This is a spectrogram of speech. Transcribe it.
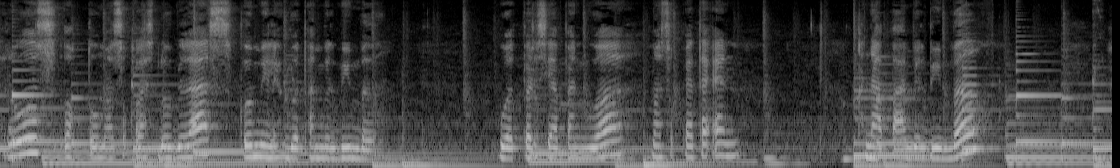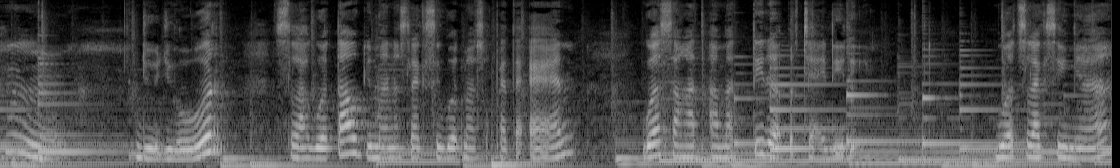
Terus waktu masuk kelas 12 gue milih buat ambil bimbel. Buat persiapan gue masuk PTN kenapa ambil bimbel? Hmm jujur setelah gue tahu gimana seleksi buat masuk PTN, gue sangat amat tidak percaya diri. Buat seleksinya,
